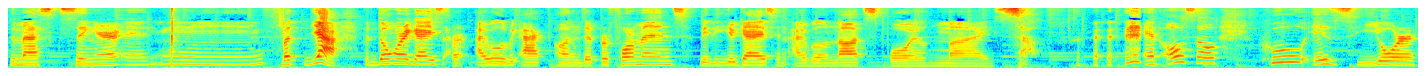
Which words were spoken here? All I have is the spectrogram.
the Masked Singer. And mm, but yeah, but don't worry, guys. I will react on the performance with you guys, and I will not spoil myself. and also, who is your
